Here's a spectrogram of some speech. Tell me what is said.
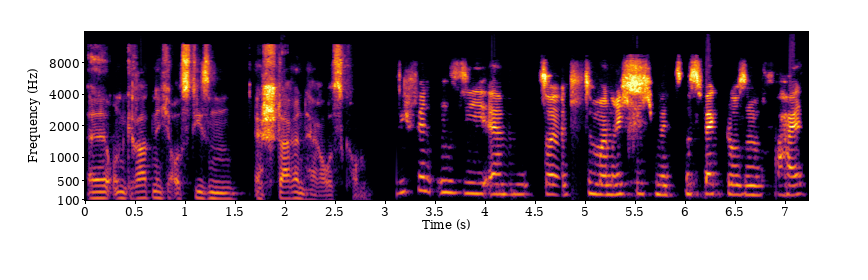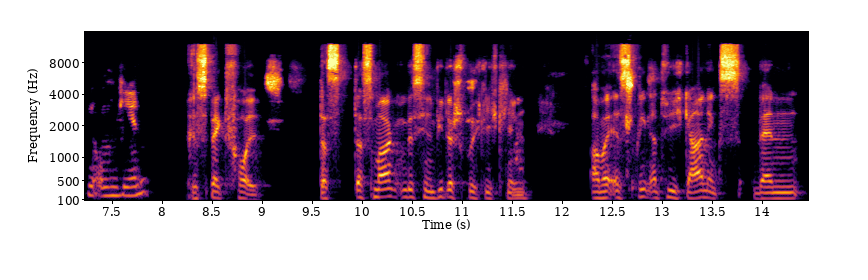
äh, und gerade nicht aus diesem Erstarren herauskommen. Wie finden Sie, ähm, sollte man richtig mit respektlosem Verhalten umgehen? Respektvoll. Das, das mag ein bisschen widersprüchlich klingen, Aber es bringt natürlich gar nichts, wenn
